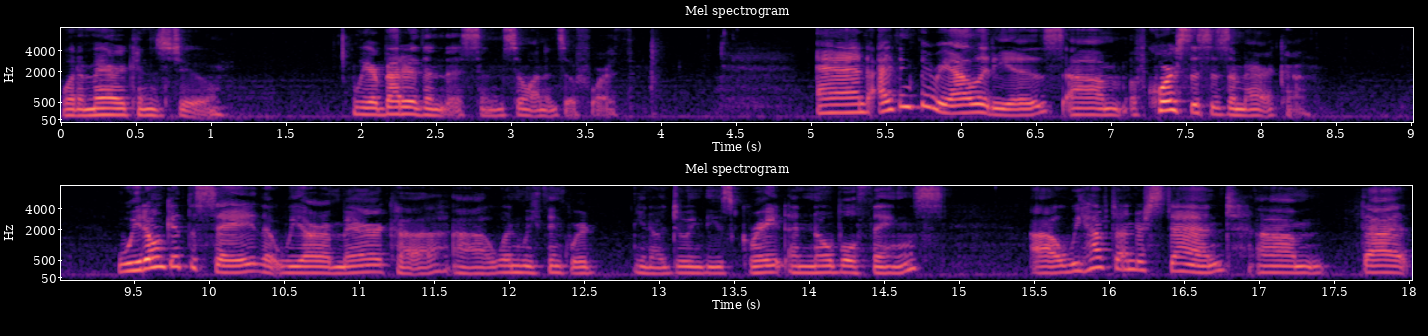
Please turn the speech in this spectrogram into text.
what Americans do. We are better than this, and so on and so forth. And I think the reality is, um, of course, this is America. We don't get to say that we are America uh, when we think we're, you know, doing these great and noble things. Uh, we have to understand um, that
